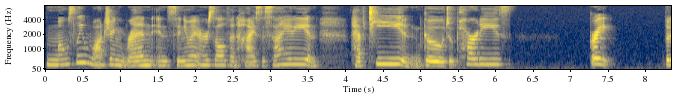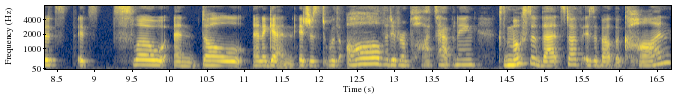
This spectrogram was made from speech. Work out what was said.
mostly watching Ren insinuate herself in high society and have tea and go to parties. Great. But it's it's slow and dull and again, it's just with all the different plots happening, because most of that stuff is about the con.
